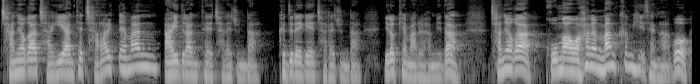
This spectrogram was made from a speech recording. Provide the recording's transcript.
자녀가 자기한테 잘할 때만 아이들한테 잘해준다. 그들에게 잘해준다. 이렇게 말을 합니다. 자녀가 고마워하는 만큼 희생하고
